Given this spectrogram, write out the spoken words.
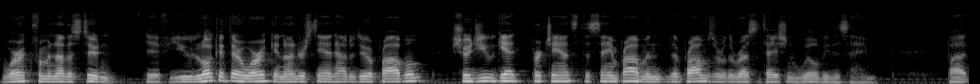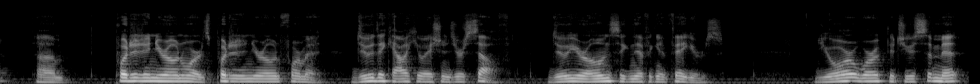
work from another student. If you look at their work and understand how to do a problem, should you get perchance the same problem, and the problems for the recitation will be the same, but um, put it in your own words, put it in your own format. Do the calculations yourself. Do your own significant figures. Your work that you submit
